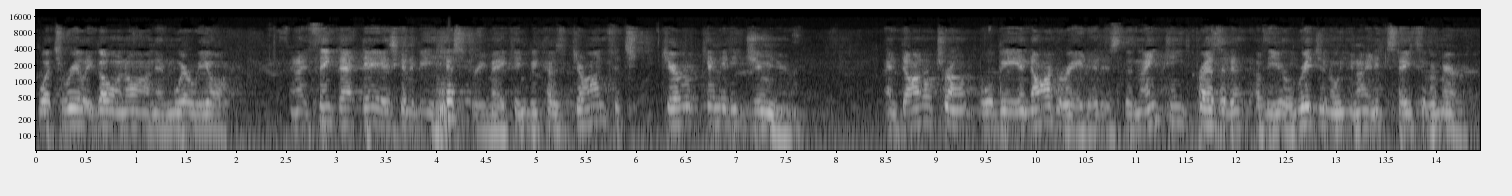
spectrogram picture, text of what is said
what's really going on and where we are. And I think that day is going to be history making because John Fitzgerald Kennedy Jr. and Donald Trump will be inaugurated as the 19th president of the original United States of America.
